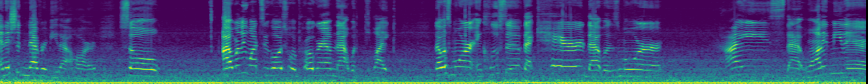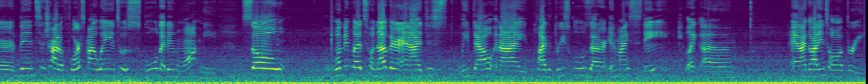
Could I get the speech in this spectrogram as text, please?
And it should never be that hard. So i really want to go to a program that would like that was more inclusive, that cared, that was more nice, that wanted me there, than to try to force my way into a school that didn't want me. So one thing led to another, and I just leaped out and I applied to three schools that are in my state, like, um, and I got into all three.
